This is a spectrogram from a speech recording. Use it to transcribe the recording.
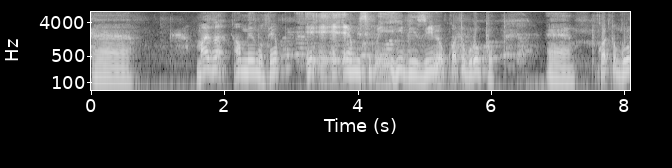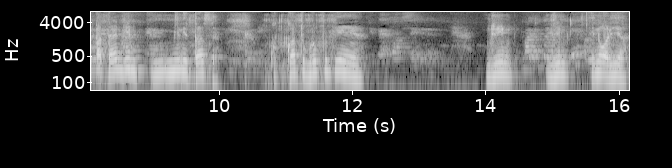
É, mas ao mesmo tempo eu me sinto invisível quanto grupo, é, quanto grupo até de militância, quanto grupo de de, de minoria.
